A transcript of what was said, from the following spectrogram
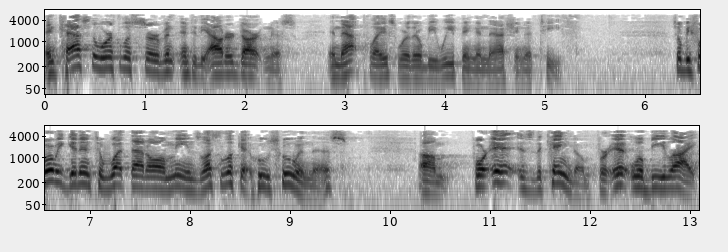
And cast the worthless servant into the outer darkness in that place where there'll be weeping and gnashing of teeth. So before we get into what that all means, let's look at who's who in this. Um, for it is the kingdom. For it will be like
